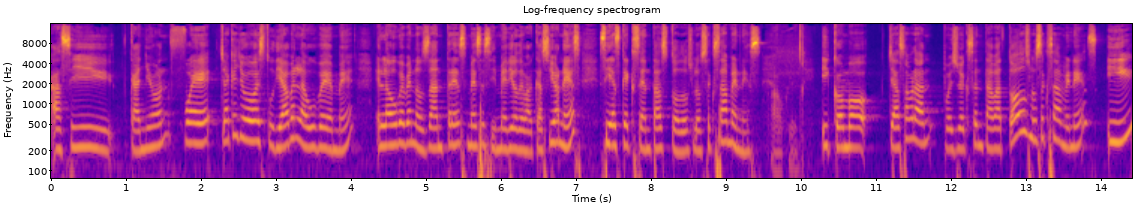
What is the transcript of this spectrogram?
así cañón fue, ya que yo estudiaba en la VM, en la VM nos dan tres meses y medio de vacaciones si es que exentas todos los exámenes. Ah, okay. Y como ya sabrán, pues yo exentaba todos los exámenes y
